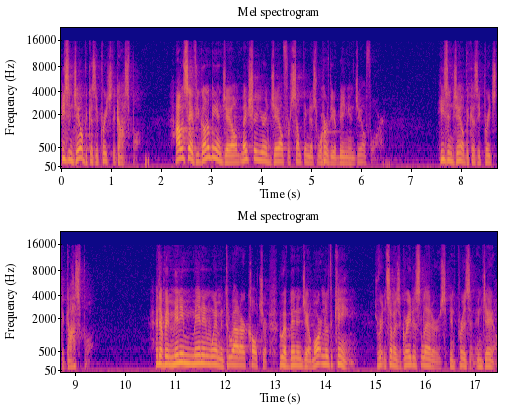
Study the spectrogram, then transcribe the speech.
He's in jail because he preached the gospel. I would say if you're going to be in jail, make sure you're in jail for something that's worthy of being in jail for. He's in jail because he preached the gospel. And there have been many men and women throughout our culture who have been in jail. Martin Luther King has written some of his greatest letters in prison, in jail,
